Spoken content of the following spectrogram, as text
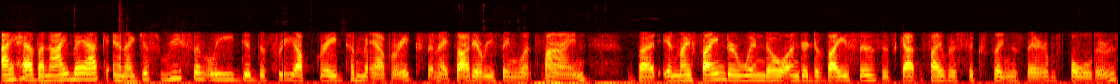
I have an iMac, and I just recently did the free upgrade to Mavericks, and I thought everything went fine. But in my Finder window under Devices, it's got five or six things there, folders,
